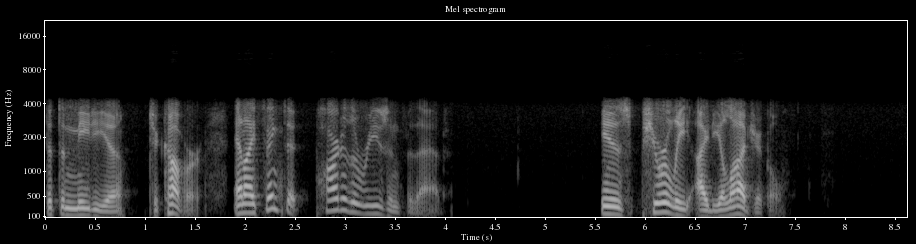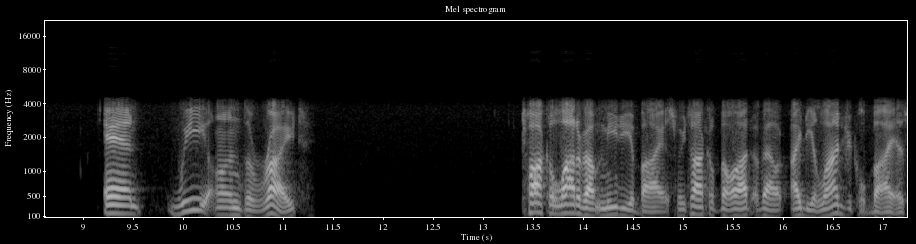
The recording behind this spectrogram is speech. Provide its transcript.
that the media to cover. And I think that part of the reason for that is purely ideological. And we on the right talk a lot about media bias. We talk a lot about ideological bias.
